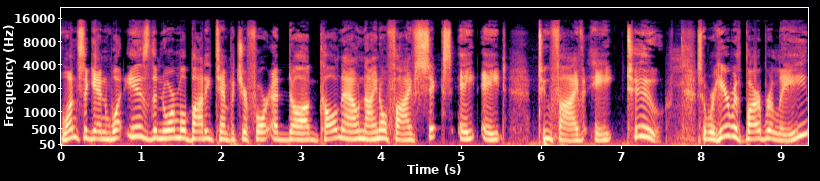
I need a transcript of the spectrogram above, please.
Once again, what is the normal body temperature for a dog? Call now 905 688 2582. So we're here with Barbara Lee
